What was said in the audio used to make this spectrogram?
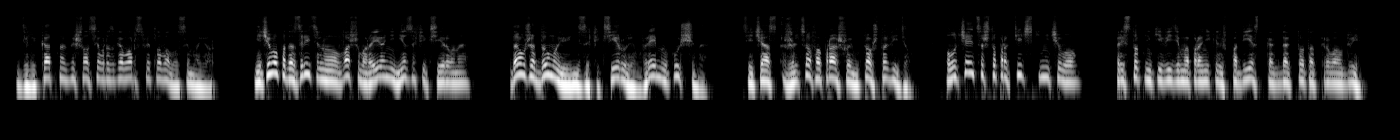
Деликатно вмешался в разговор светловолосый майор. — Ничего подозрительного в вашем районе не зафиксировано. Да уже, думаю, и не зафиксируем. Время упущено. Сейчас жильцов опрашиваем то, что видел. Получается, что практически ничего. Преступники, видимо, проникли в подъезд, когда кто-то открывал дверь,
